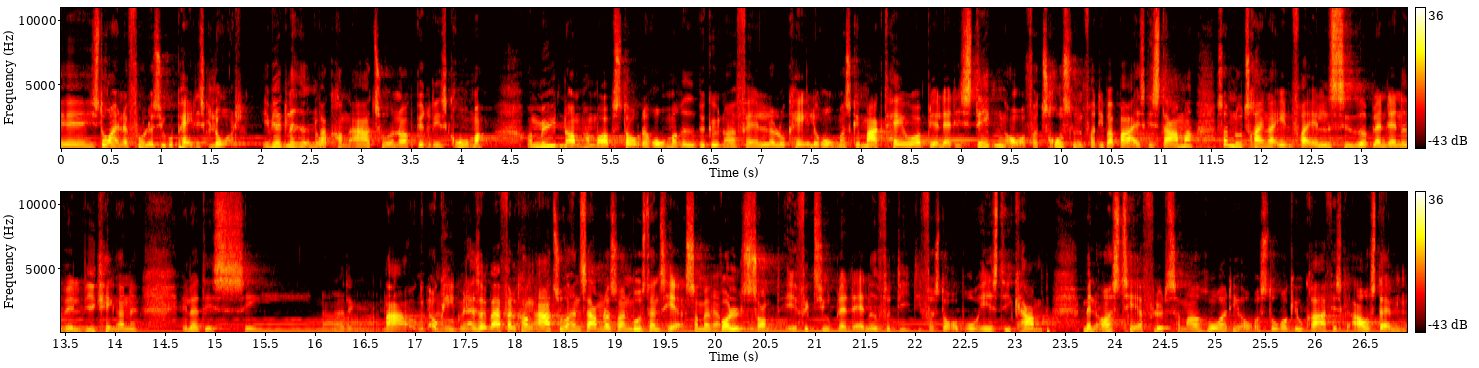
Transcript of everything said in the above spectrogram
Øh, historien er fuld af psykopatisk lort. I virkeligheden lort. var kong Arthur nok britisk romer, og myten om ham opstår, da romeriet begynder at falde, og lokale romerske magthavere bliver ladt i stikken over for truslen fra de barbariske stammer, som nu trænger ind fra alle sider, blandt andet vel vikingerne, eller det senere... Ja, det kan- Nej, okay, okay, men altså i hvert fald kong Arthur, han samler så en modstandshær, som er ja. voldsomt effektiv, blandt andet fordi de forstår at bruge heste i kamp, men også til at flytte sig meget hurtigt over store geografiske afstande.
